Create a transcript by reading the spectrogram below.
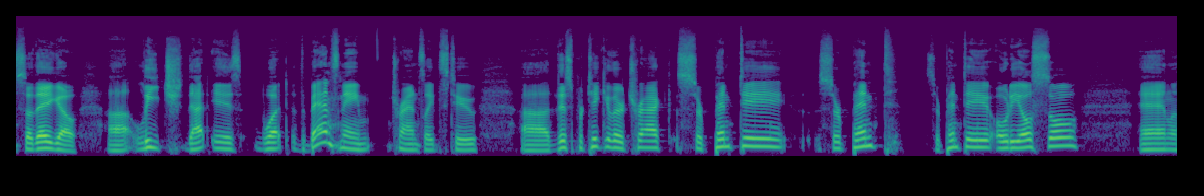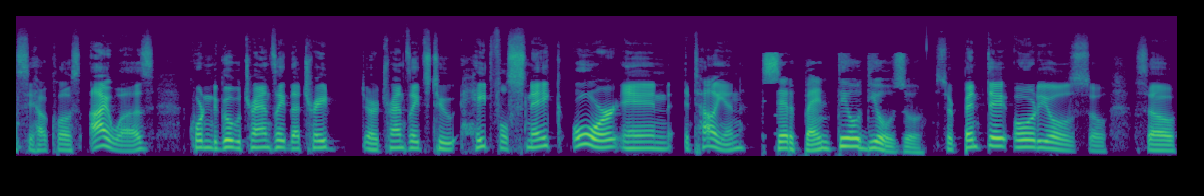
So there you go. Uh, Leech, that is what the band's name translates to. Uh, this particular track, Serpente, Serpent, Serpente Odioso, and let's see how close I was. According to Google Translate, that trade or translates to hateful snake, or in Italian, Serpente odioso. Serpente odioso. So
